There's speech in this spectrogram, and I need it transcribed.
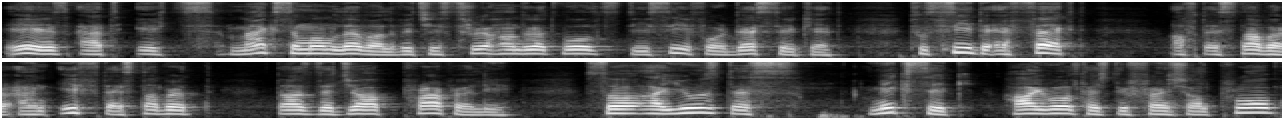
is at its maximum level, which is 300 volts DC for this circuit, to see the effect of the snubber and if the snubber does the job properly. So I use this Micsig high voltage differential probe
